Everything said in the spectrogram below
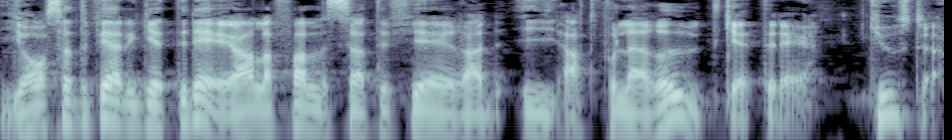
Jag certifierad i GTD, jag är i alla fall certifierad i att få lära ut GTD. Just det.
